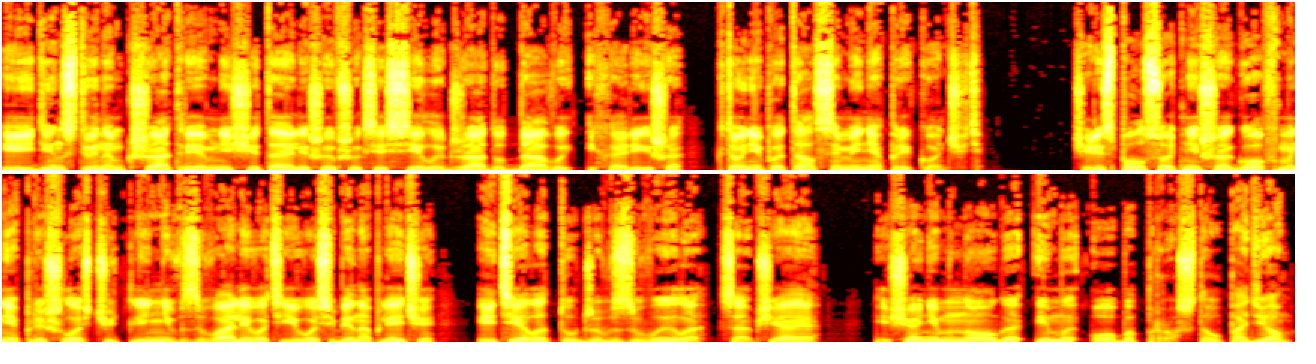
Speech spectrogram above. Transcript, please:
и единственным кшатрием, не считая лишившихся силы Джаду, Давы и Хариша, кто не пытался меня прикончить. Через полсотни шагов мне пришлось чуть ли не взваливать его себе на плечи, и тело тут же взвыло, сообщая, еще немного, и мы оба просто упадем.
